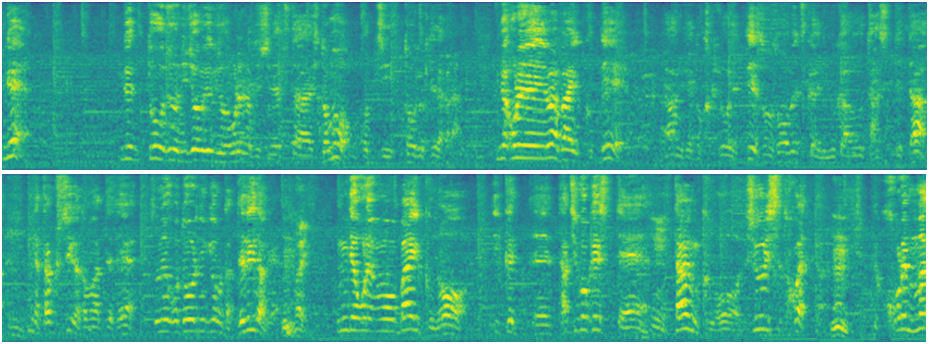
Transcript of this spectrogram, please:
うん。でで当時の二条劇場俺らと一緒にやってた人もこっち東京来てたから。で俺はバイクでアンケート書き終えてその送別会に向かうって走ってた、みんなタクシーが止まっててその横通りに行こうと思ったら出てきたわけ、うん。はい。で俺もバイクの一回、えー立ちこけして、ん。タンクを修理したとこやった、うん。でこれま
